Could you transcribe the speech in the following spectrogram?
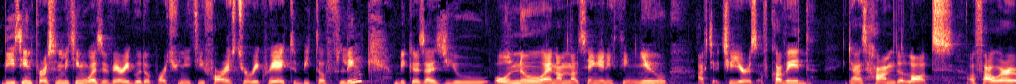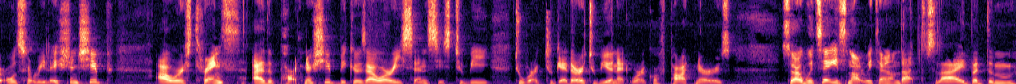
this in-person meeting was a very good opportunity for us to recreate a bit of link because as you all know, and I'm not saying anything new, after two years of COVID, it has harmed a lot of our also relationship, our strength as a partnership because our essence is to be to work together, to be a network of partners. So I would say it's not written on that slide, but the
